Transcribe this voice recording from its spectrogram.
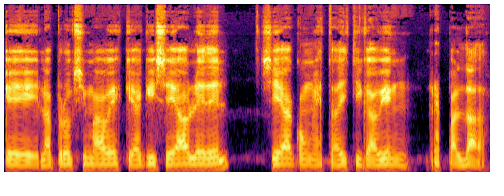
que la próxima vez que aquí se hable de él sea con estadística bien respaldada.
